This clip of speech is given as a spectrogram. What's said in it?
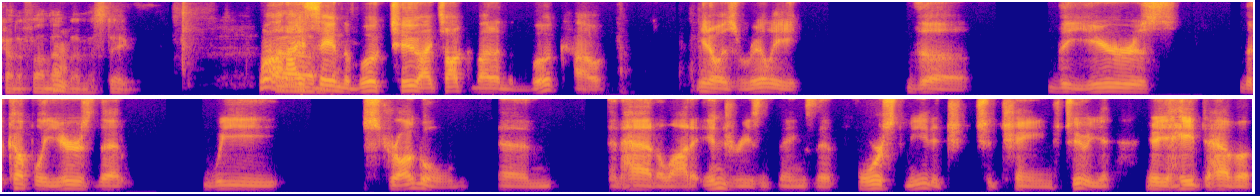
kind of found that hmm. by mistake. Well, and um, I say in the book too, I talk about in the book how, you know, is really the the years, the couple of years that we struggled and and had a lot of injuries and things that forced me to, ch- to change too. You, you know, you hate to have a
